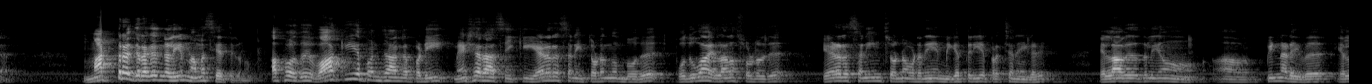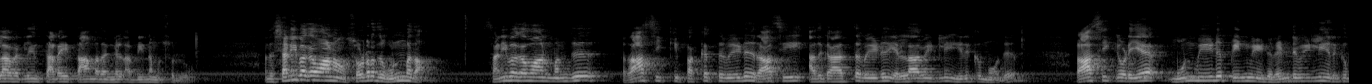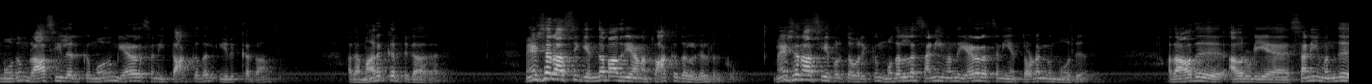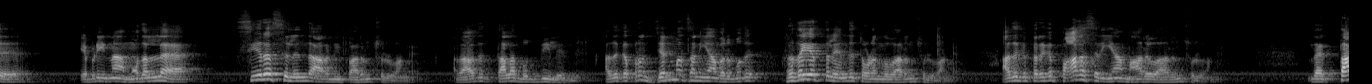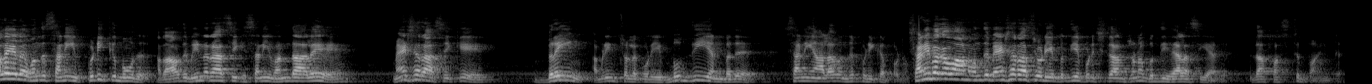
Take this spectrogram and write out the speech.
மற்ற கிரகங்களையும் நம்ம சேர்த்துக்கணும். அப்போது வாக்கிய பஞ்சாங்கப்படி மேஷராசிக்கு ஏழரை சனி தொடங்கும் போது பொதுவாக எல்லாரும் சொல்கிறது ஏழரை சனின்னு சொன்ன உடனே மிகப்பெரிய பிரச்சனைகள் எல்லா விதத்துலேயும் பின்னடைவு எல்லா விதத்துலேயும் தடை தாமதங்கள் அப்படின்னு நம்ம சொல்லுவோம். அந்த சனி பகவானும் சொல்கிறது உண்மைதான். சனி பகவான் வந்து ராசிக்கு பக்கத்து வீடு ராசி அதுக்கு அடுத்த வீடு எல்லா வீட்லேயும் இருக்கும்போது ராசிக்குடைய முன் வீடு பின் வீடு ரெண்டு வீட்லேயும் இருக்கும் போதும் ராசியில் இருக்கும் போதும் ஏழரை சனி தாக்குதல் இருக்க தான் செய்யும். அதை மறுக்கிறதுக்காகாது மேஷராசிக்கு எந்த மாதிரியான தாக்குதல்கள் இருக்கும்? மேஷராசியை பொறுத்த வரைக்கும் முதல்ல சனி வந்து ஏழரை சனியை தொடங்கும் போது அதாவது அவருடைய சனி வந்து எப்படின்னா முதல்ல சிரசிலிருந்து ஆரம்பிப்பாருன்னு சொல்லுவாங்க. அதாவது தலை புத்தியிலேருந்து அதுக்கப்புறம் ஜென்ம சனியாக வரும்போது ஹிரதயத்துலேருந்து தொடங்குவாருன்னு சொல்லுவாங்க. அதுக்கு பிறகு பாதசரியாக மாறுவாருன்னு சொல்லுவாங்க. இந்த தலையில் வந்து சனி பிடிக்கும் போது அதாவது மீனராசிக்கு சனி வந்தாலே மேஷராசிக்கு பிரெயின் அப்படின்னு சொல்லக்கூடிய புத்தி என்பது சனியால் வந்து பிடிக்கப்படும். சனி பகவான் வந்து மேஷராசியுடைய புத்தியை பிடிச்சிட்டான்னு சொன்னால் புத்தி வேலை செய்யாது. இதான் ஃபஸ்ட்டு பாயிண்ட்டு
